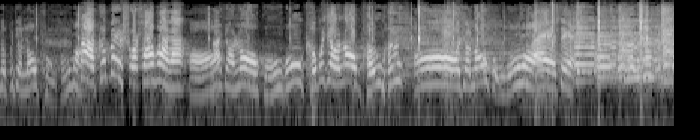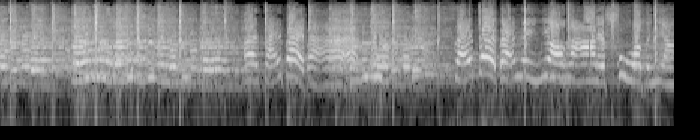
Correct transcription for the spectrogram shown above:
那不叫老碰碰吗？大哥别说傻话了。哦那叫老公公，可不叫老碰碰。哦，叫老公公啊。哎，对。哎，再拜拜，再拜拜恁娘，俺的说子娘。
